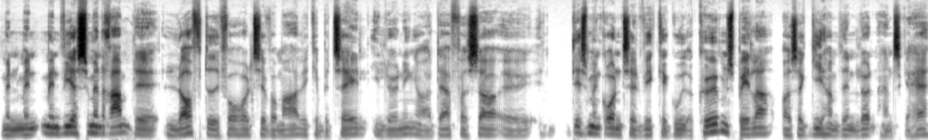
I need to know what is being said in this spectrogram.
men, men, men vi har simpelthen ramt øh, loftet i forhold til, hvor meget vi kan betale i lønninger, og derfor så, øh, det er simpelthen grunden til, at vi ikke kan gå ud og købe en spiller, og så give ham den løn, han skal have,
